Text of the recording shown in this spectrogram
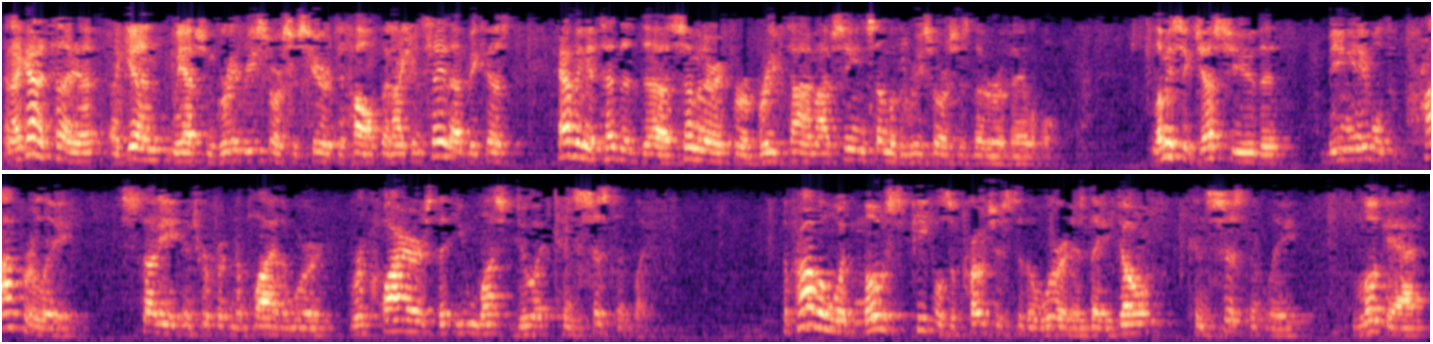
And I got to tell you, again, we have some great resources here to help, and I can say that because having attended uh, seminary for a brief time, I've seen some of the resources that are available. Let me suggest to you that being able to properly study, interpret, and apply the Word requires that you must do it consistently. The problem with most people's approaches to the Word is they don't consistently look at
